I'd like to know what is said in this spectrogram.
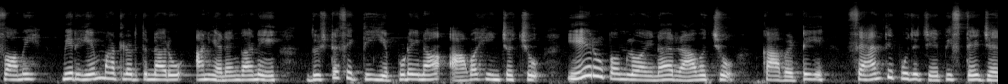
స్వామి మీరు ఏం మాట్లాడుతున్నారు? అని అనగానే దుష్టశక్తి ఎప్పుడైనా ఆవహించవచ్చు ఏ రూపంలో అయినా రావచ్చు. కాబట్టి శాంతి పూజ చేపిస్తే జ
